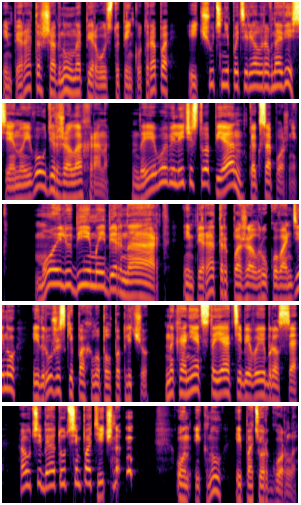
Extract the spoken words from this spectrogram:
Император шагнул на первую ступеньку трапа и чуть не потерял равновесие, но его удержала охрана. Да его величество пьян, как сапожник. «Мой любимый Бернард!» Император пожал руку Вандину и дружески похлопал по плечу. «Наконец-то я к тебе выбрался, а у тебя тут симпатично». Он икнул и потер горло.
